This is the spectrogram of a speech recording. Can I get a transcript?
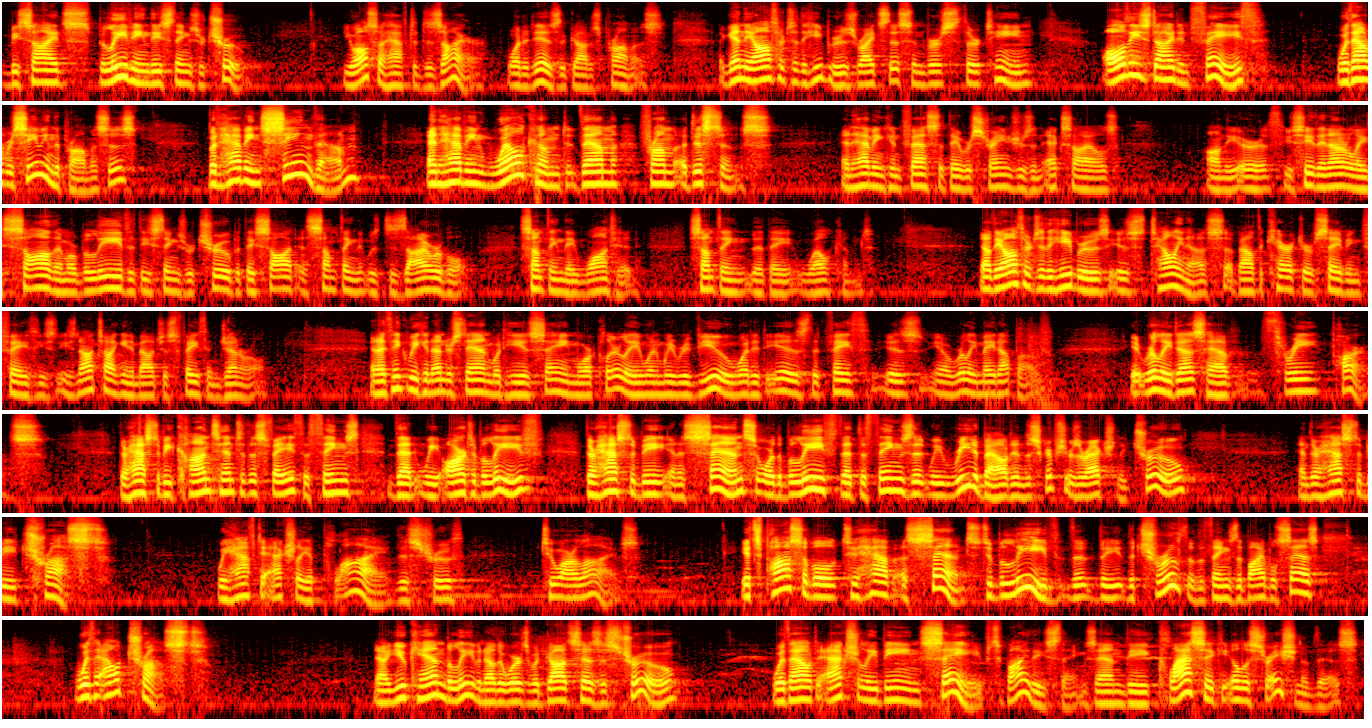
besides believing these things are true. You also have to desire what it is that God has promised. Again, the author to the Hebrews writes this in verse 13 All these died in faith without receiving the promises, but having seen them and having welcomed them from a distance, and having confessed that they were strangers and exiles on the earth. You see, they not only saw them or believed that these things were true, but they saw it as something that was desirable, something they wanted, something that they welcomed. Now, the author to the Hebrews is telling us about the character of saving faith. He's, he's not talking about just faith in general. And I think we can understand what he is saying more clearly when we review what it is that faith is you know, really made up of. It really does have three parts. There has to be content to this faith, the things that we are to believe. There has to be, in a sense, or the belief that the things that we read about in the scriptures are actually true. And there has to be trust. We have to actually apply this truth to our lives. It's possible to have assent, to believe the, the, the truth of the things the Bible says without trust. Now, you can believe, in other words, what God says is true without actually being saved by these things. And the classic illustration of this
